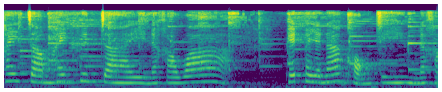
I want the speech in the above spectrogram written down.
ให้จำให้ขึ้นใจนะคะว่า เพชรพญานาคของจริงนะค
